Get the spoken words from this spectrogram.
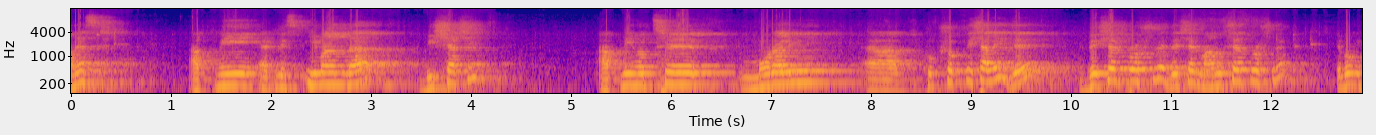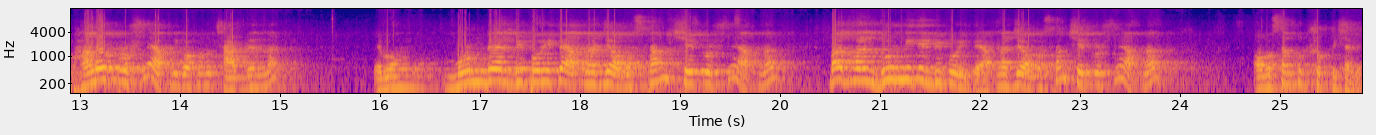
অনেস্ট আপনি অ্যাটলিস্ট ইমানদার, বিশ্বাসী, আপনি হচ্ছে মোরালি খুব শক্তিশালী যে দেশের প্রশ্নে, দেশের মানুষের প্রশ্নে এবং ভালো প্রশ্নে আপনি কখনো ছাড় দেন না। এবং মন্দের বিপরীতে আপনার যে অবস্থান, সে প্রশ্নে আপনার বা ধরেন দুর্নীতির বিপরীতে আপনার যে অবস্থান, সে প্রশ্নে আপনার অবস্থান খুব শক্তিশালী।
